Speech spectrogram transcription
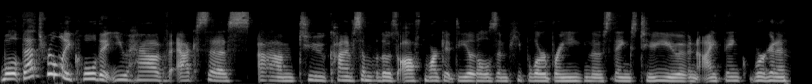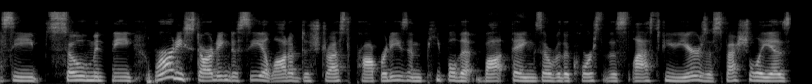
Well, that's really cool that you have access um, to kind of some of those off market deals and people are bringing those things to you. And I think we're going to see so many, we're already starting to see a lot of distressed properties and people that bought things over the course of this last few years, especially as,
